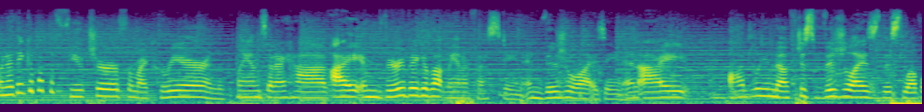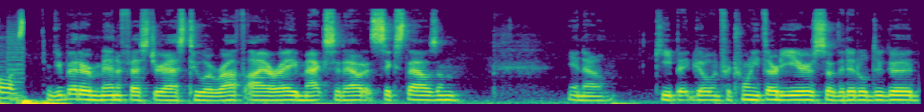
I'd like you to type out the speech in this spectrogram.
When I think about the future for my career and the plans that I have, I am very big about manifesting and visualizing. And I, oddly enough, just visualize this level of You better manifest your ass to a Roth IRA, max it out at 6000 You know, keep it going for 20, 30 years so that it'll do good.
